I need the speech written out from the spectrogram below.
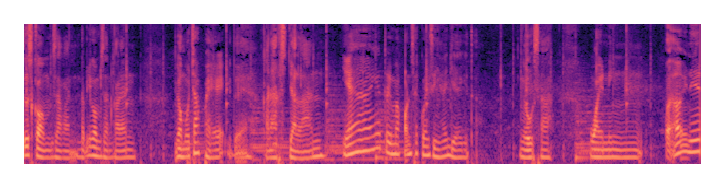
terus kalau misalkan tapi kalau misalkan kalian nggak mau capek gitu ya karena harus jalan. Ya ya terima konsekuensinya aja gitu. Nggak usah whining oh ini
